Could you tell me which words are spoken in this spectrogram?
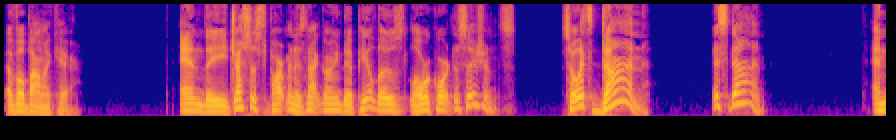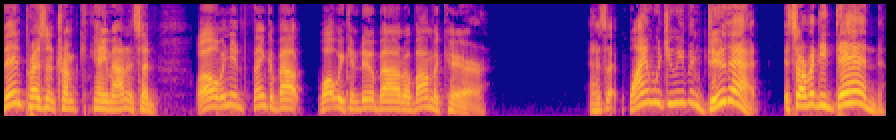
of Obamacare. And the Justice Department is not going to appeal those lower court decisions. So it's done. It's done. And then President Trump came out and said, well, we need to think about what we can do about Obamacare. And I said, why would you even do that? It's already dead.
